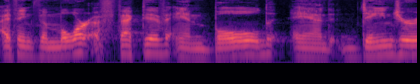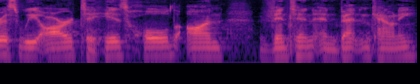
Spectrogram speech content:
I think the more effective and bold and dangerous we are to his hold on Vinton and Benton County,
